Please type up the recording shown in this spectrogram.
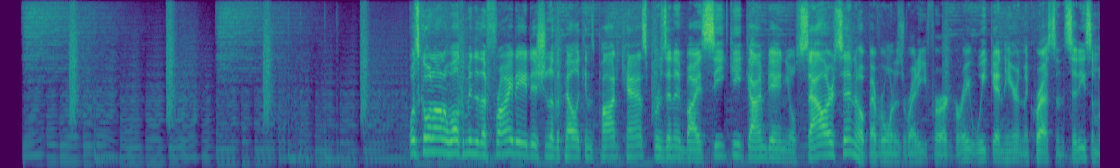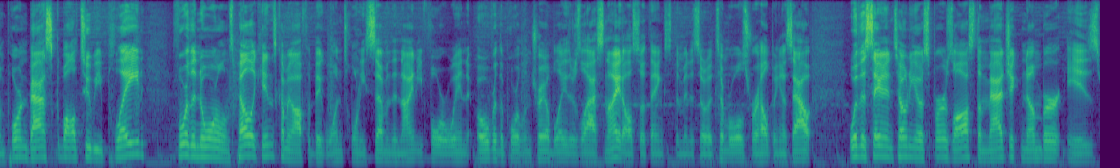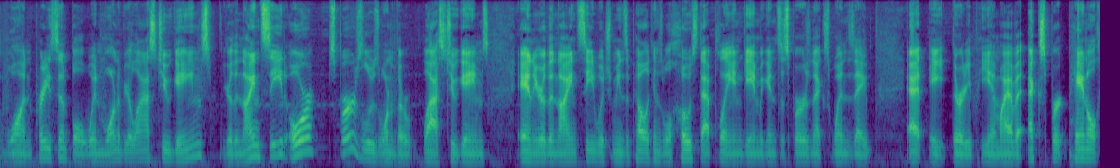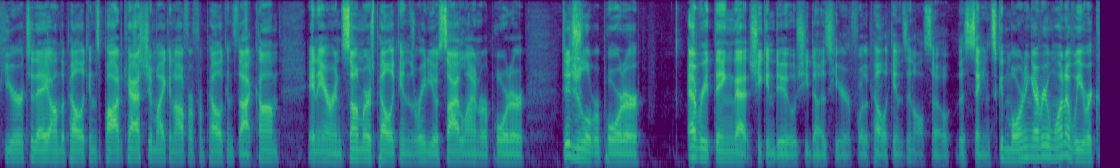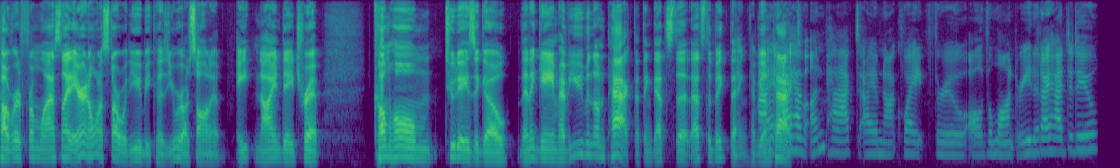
What's going on, and welcome into the Friday edition of the Pelicans podcast presented by SeatGeek. I'm Daniel Sallerson. Hope everyone is ready for a great weekend here in the Crescent City. Some important basketball to be played for the New Orleans Pelicans, coming off a big 127 to 94 win over the Portland Trailblazers last night. Also, thanks to the Minnesota Timberwolves for helping us out. With the San Antonio Spurs loss, the magic number is one. Pretty simple. Win one of your last two games, you're the ninth seed, or Spurs lose one of their last two games and you're the nine seed, which means the Pelicans will host that play-in game against the Spurs next Wednesday at 8:30 p.m. I have an expert panel here today on the Pelicans podcast. Jim Eichenhofer from Pelicans.com and Erin Summers, Pelicans radio sideline reporter, digital reporter, everything that she can do, she does here for the Pelicans and also the Saints. Good morning, everyone. Have we recovered from last night? Erin, I want to start with you because you were on an eight nine day trip come home two days ago, then a game. Have you even unpacked? I think that's the that's the big thing. Have you unpacked? I, I have unpacked. I am not quite through all the laundry that I had to do,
